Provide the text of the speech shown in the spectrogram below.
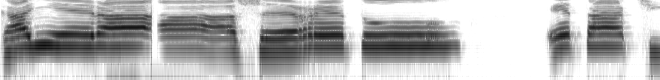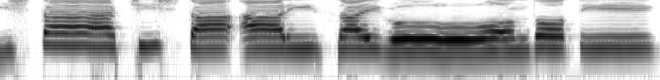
Gainera aserretu, eta txista txista ari zaigu ondotik,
